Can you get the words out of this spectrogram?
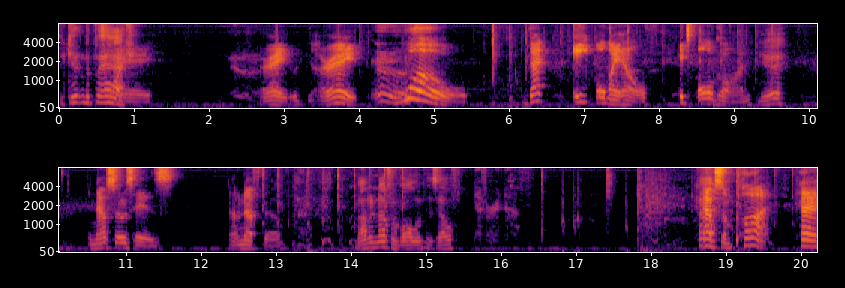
They get in the back. Hey. Alright, alright. Ugh. Whoa! That ate all my health. It's all gone. Yeah, And now so's his. Not enough, though. not enough of all of his health. Never enough. Have some pot. Heh.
